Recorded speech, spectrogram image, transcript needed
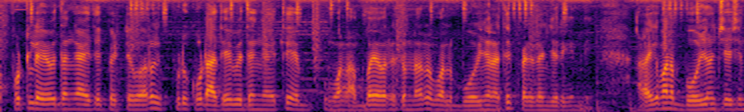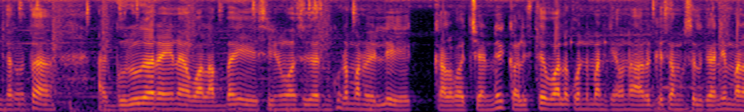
అప్పట్లో ఏ విధంగా అయితే పెట్టేవారో ఇప్పుడు కూడా అదే విధంగా అయితే వాళ్ళ అబ్బాయి ఎవరైతే ఉన్నారో వాళ్ళు భోజనం అయితే పెట్టడం జరిగింది. అలాగే మనం భోజనం చేసిన తర్వాత ఆ గురువు గారైన వాళ్ళ అబ్బాయి శ్రీనివాస్ గారిని కూడా మనం వెళ్ళి కలవచ్చండి. కలిస్తే వాళ్ళ కొన్ని మనకి ఏమైనా ఆరోగ్య సమస్యలు కానీ మన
